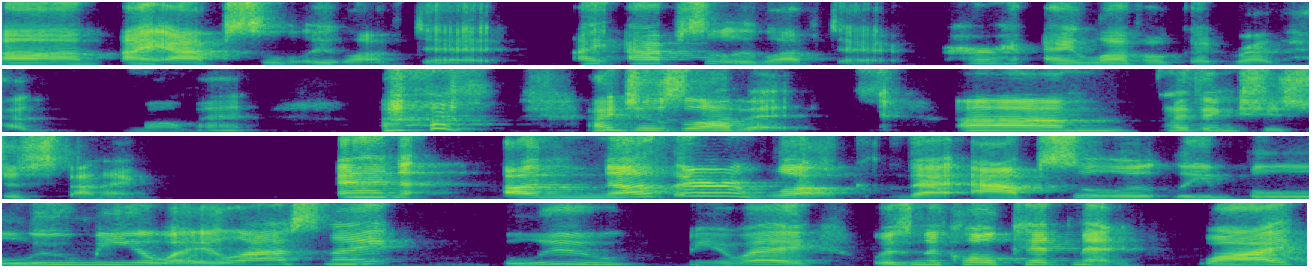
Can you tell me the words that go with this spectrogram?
Um, I absolutely loved it. I absolutely loved it. Her, I love a good redhead moment. I just love it. Um, I think she's just stunning. And another look that absolutely blew me away last night, blew me away, was Nicole Kidman. Why?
